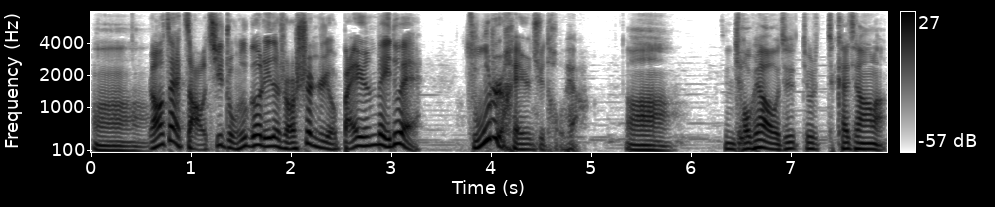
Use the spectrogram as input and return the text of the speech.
啊然后在早期种族隔离的时候，甚至有白人卫队阻止黑人去投票，啊，你投票我就就开枪了，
